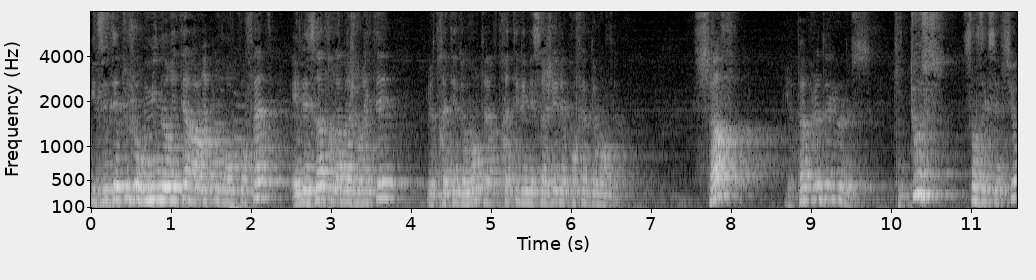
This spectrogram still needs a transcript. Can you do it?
Ils étaient toujours minoritaires à répondre aux prophètes et les autres, la majorité, le traitaient de menteurs, traitaient les messagers et les prophètes de menteurs. Sauf le peuple de Yunus, qui tous, sans exception,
